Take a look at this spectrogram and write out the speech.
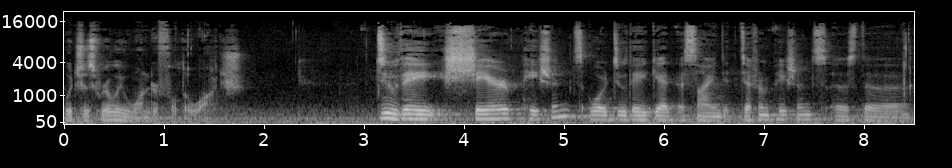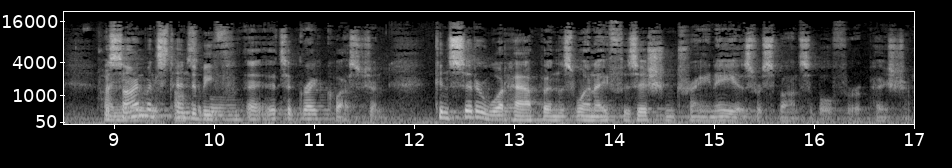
which is really wonderful to watch. Do they share patients or do they get assigned different patients as the assignments tend to be uh, it's a great question Consider what happens when a physician trainee is responsible for a patient.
